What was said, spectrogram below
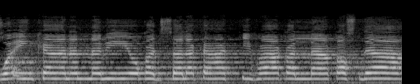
وإن كان النبي قد سلكها اتفاقا لا قصدا.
